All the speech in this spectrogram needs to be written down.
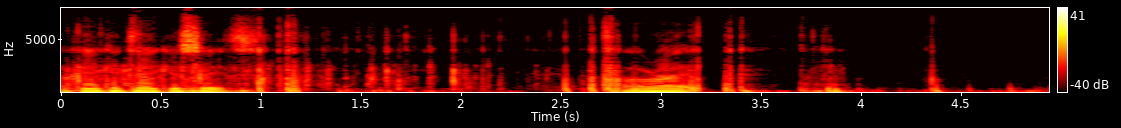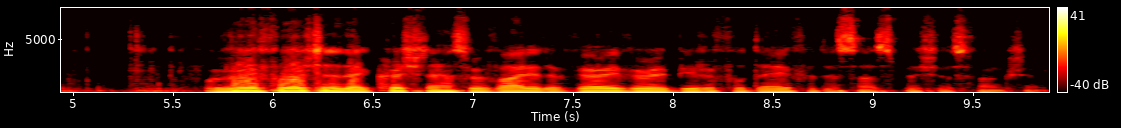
Okay, you can take your seats. All right. We're very fortunate that Krishna has provided a very, very beautiful day for this auspicious function.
